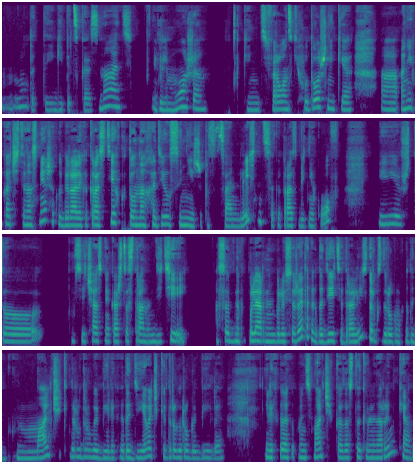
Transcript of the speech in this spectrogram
ну, вот это египетская знать, вельможи, какие-нибудь фараонские художники, а, они в качестве насмешек выбирали как раз тех, кто находился ниже по социальной лестнице, как раз бедняков, и что сейчас, мне кажется, странным детей. Особенно популярными были сюжеты, когда дети дрались друг с другом, когда мальчики друг друга били, когда девочки друг друга били, или когда какого-нибудь мальчика застукивали на рынке,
